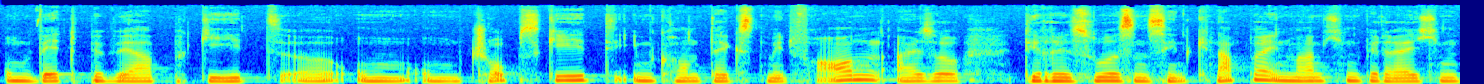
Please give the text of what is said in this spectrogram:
um Wettbewerb geht, äh, um, um Jobs geht im Kontext mit Frauen. Also die Ressourcen sind knapper in manchen Bereichen,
